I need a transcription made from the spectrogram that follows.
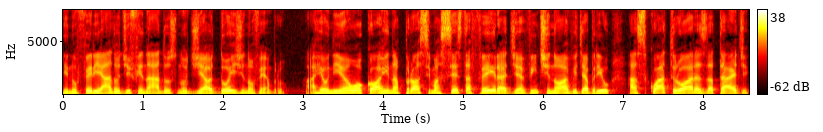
e no feriado de finados, no dia 2 de novembro. A reunião ocorre na próxima sexta-feira, dia 29 de abril, às 4 horas da tarde,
